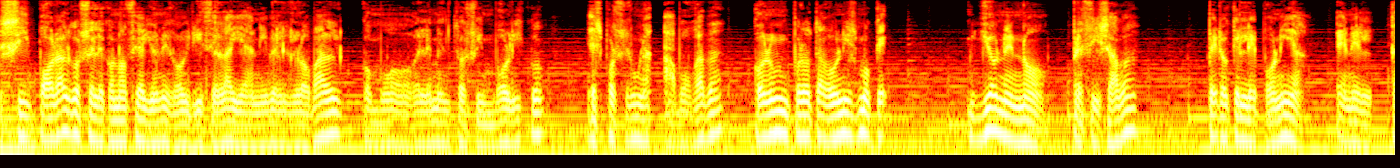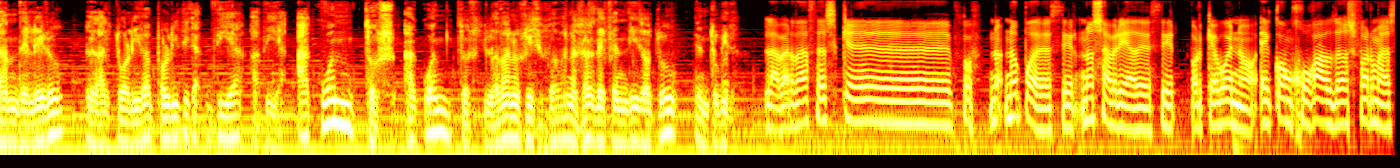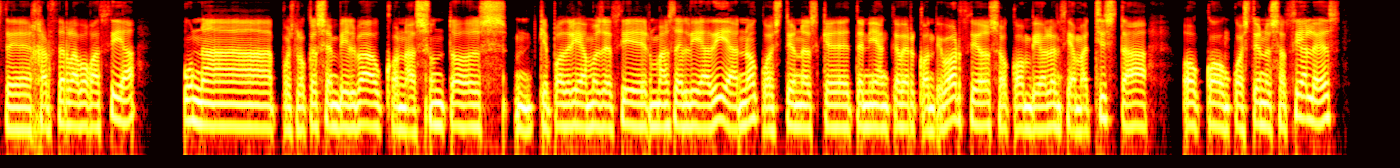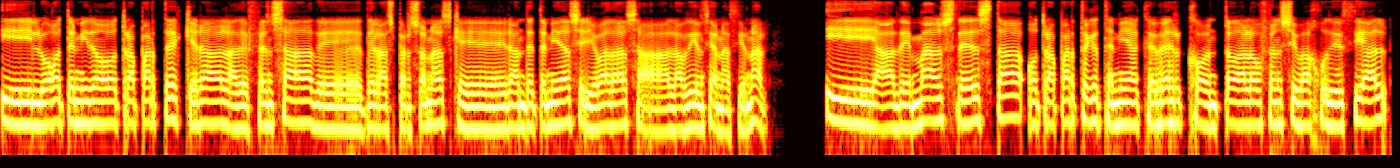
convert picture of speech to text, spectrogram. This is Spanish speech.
Si por algo se le conoce a Yonigo Irizelaya a nivel global como elemento simbólico, es por ser una abogada con un protagonismo que Yone no precisaba, pero que le ponía en el candelero la actualidad política día a día. ¿A cuántos, a cuántos ciudadanos y ciudadanas has defendido tú en tu vida? La verdad es que no, no, puedo decir, no sabría decir, porque bueno, he conjugado dos formas de ejercer la abogacía. Una, pues lo que es en Bilbao, con asuntos que podríamos decir más del día a día, ¿no? Cuestiones que tenían que ver con divorcios o con violencia machista o con cuestiones sociales y luego he tenido otra parte que era la defensa de, las personas que eran detenidas y llevadas a la Audiencia Nacional. Y además de esta, otra parte que tenía que ver con toda la ofensiva judicial,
